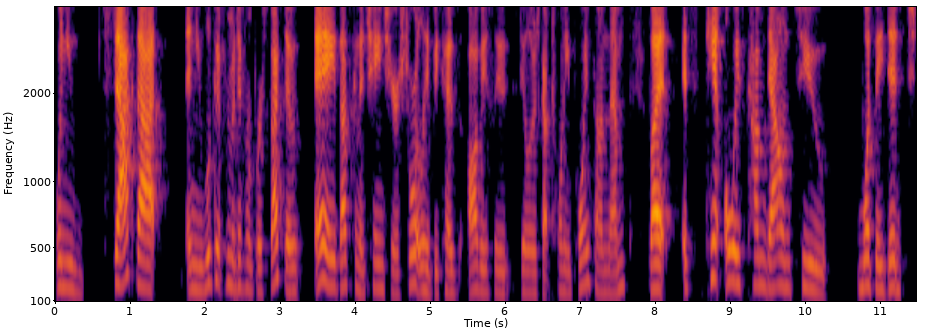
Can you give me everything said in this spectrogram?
when you stack that and you look at it from a different perspective, A, that's going to change here shortly because obviously Steelers got 20 points on them, but it's can't always come down to what they did t-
